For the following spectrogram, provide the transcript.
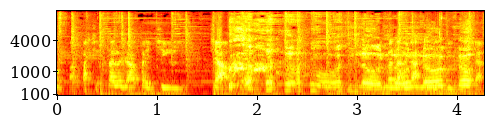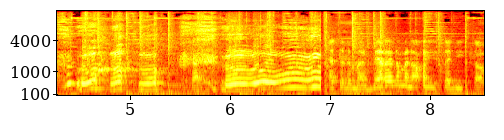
Magpapashoot talaga kay G. Japet. Oh, no, no, no, no. siya. Ito naman, meron naman ako isa dito.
